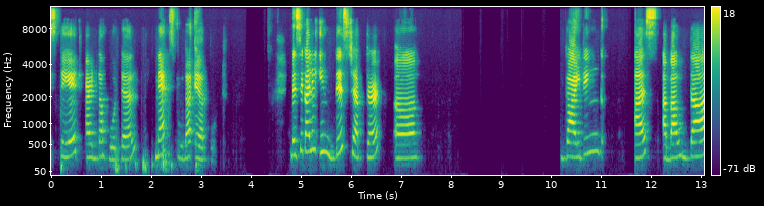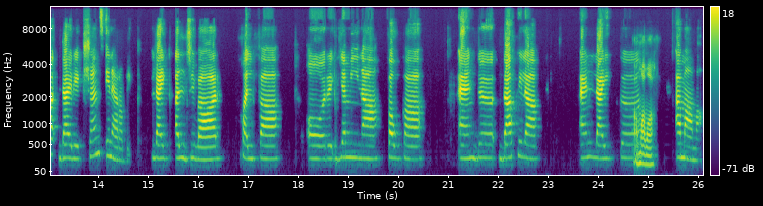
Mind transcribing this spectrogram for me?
stayed at the hotel next to the airport. Basically, in this chapter, uh, guiding us about the directions in Arabic, like al-jiwar, khalfa, or yamina, fauka and uh, dakhila, and like uh, Amama. amama.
